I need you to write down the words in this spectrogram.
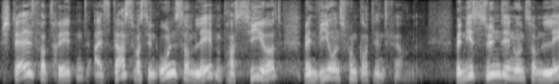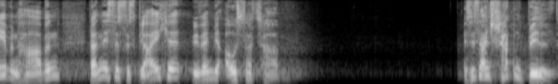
stellvertretend als das, was in unserem Leben passiert, wenn wir uns von Gott entfernen. Wenn wir Sünde in unserem Leben haben, dann ist es das gleiche, wie wenn wir Aussatz haben. Es ist ein Schattenbild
